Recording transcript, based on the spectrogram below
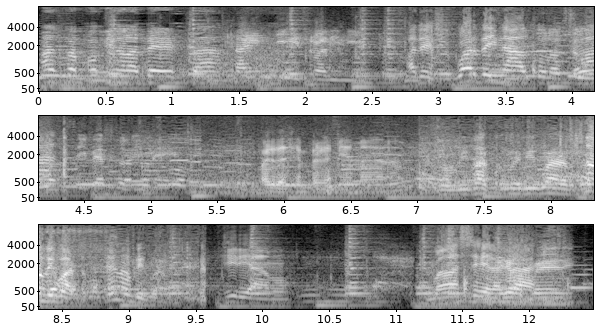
Alza un pochino la testa. Stai indietro all'inizio. Adesso guarda in alto lassù. Alzi verso di me. Guarda sempre la mia mano. Non vi va come vi guardo? Non vi guardo. Eh, non vi guardo. Giriamo. Buonasera, Va grazie.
